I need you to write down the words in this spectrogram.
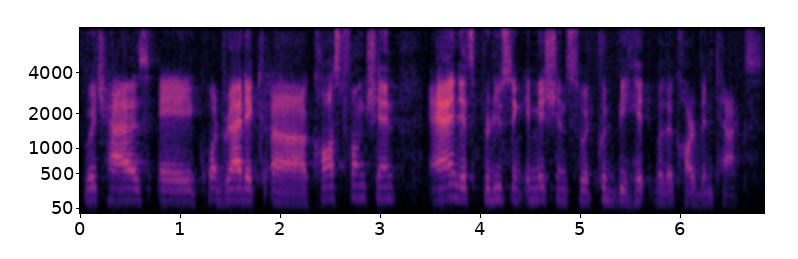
which has a quadratic uh, cost function, and it's producing emissions, so it could be hit with a carbon tax.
